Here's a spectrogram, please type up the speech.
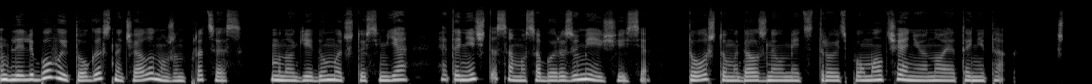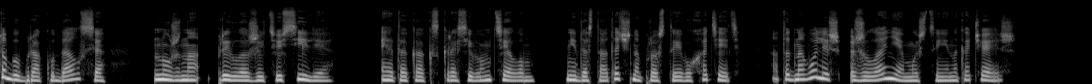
Для любого итога сначала нужен процесс. Многие думают, что семья — это нечто само собой разумеющееся, то, что мы должны уметь строить по умолчанию, но это не так. Чтобы брак удался, нужно приложить усилия. Это как с красивым телом. Недостаточно просто его хотеть. От одного лишь желания мышцы не накачаешь.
